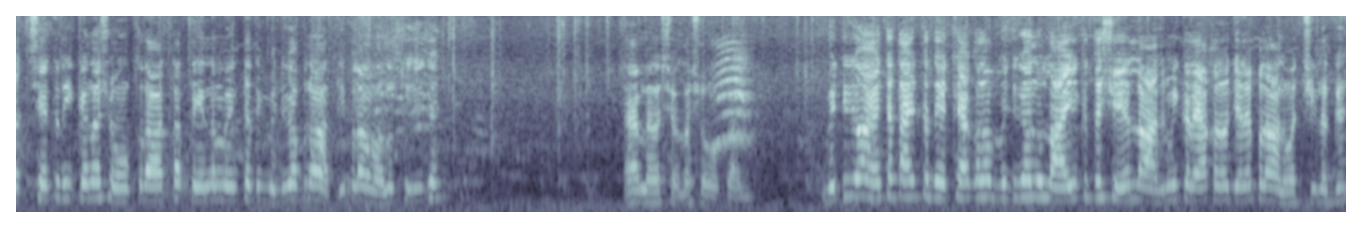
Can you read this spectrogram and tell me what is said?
ਅੱਛੇ ਤਰੀਕੇ ਨਾਲ ਸ਼ੌਂਕ ਕਰਾਤਾ 3 ਮਿੰਟ ਦੀ ਵੀਡੀਓ ਬਣਾਤੀ ਭਰਾਵਾਂ ਨੂੰ, ਠੀਕ ਹੈ। ਇਹ ਮੇਰਾ ਇਨਸ਼ਾਅੱਲਾ ਸ਼ੌਂਕ ਆ। ਵੀਡੀਓ ਐਂ ਤੇ ਤੱਕ ਦੇਖਿਆ ਕਰੋ ਵੀਡੀਓ ਨੂੰ ਲਾਈਕ ਤੇ ਸ਼ੇਅਰ ਲਾਜ਼ਮੀ ਕਰਿਆ ਕਰੋ, ਜਿਹੜੇ ਭਰਾ ਨੂੰ ਅੱਛੀ ਲੱਗੇ।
